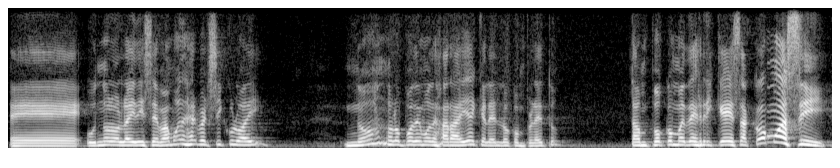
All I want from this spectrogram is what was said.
Eh, uno lo lee y dice, vamos a dejar el versículo ahí. No, no lo podemos dejar ahí, hay que leerlo completo. Tampoco me des riqueza. ¿Cómo así?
